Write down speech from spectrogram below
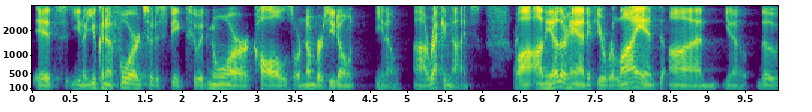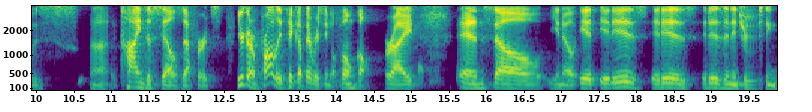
it's you know you can afford so to speak to ignore calls or numbers you don't you know uh, recognize Right. Well, on the other hand, if you're reliant on you know those uh, kinds of sales efforts, you're going to probably pick up every single phone call, right? And so you know it it is it is it is an interesting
